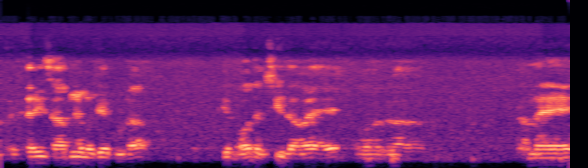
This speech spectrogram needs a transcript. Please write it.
गडकरी साहब ने मुझे बोला कि बहुत अच्छी दवा है और मैं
